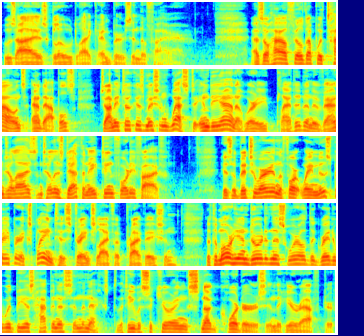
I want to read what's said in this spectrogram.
whose eyes glowed like embers in the fire. As Ohio filled up with towns and apples, Johnny took his mission west to Indiana, where he planted and evangelized until his death in 1845. His obituary in the Fort Wayne newspaper explained his strange life of privation, that the more he endured in this world, the greater would be his happiness in the next, that he was securing snug quarters in the hereafter.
